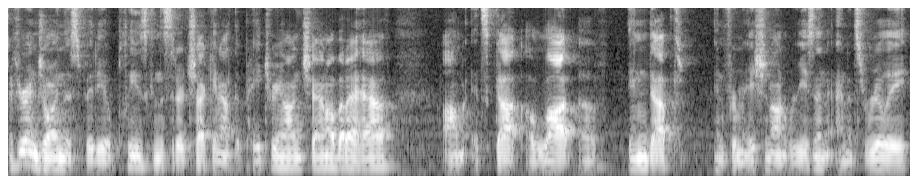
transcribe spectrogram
if you're enjoying this video, please consider checking out the Patreon channel that I have. Um, it's got a lot of in-depth information on Reason, and it's really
